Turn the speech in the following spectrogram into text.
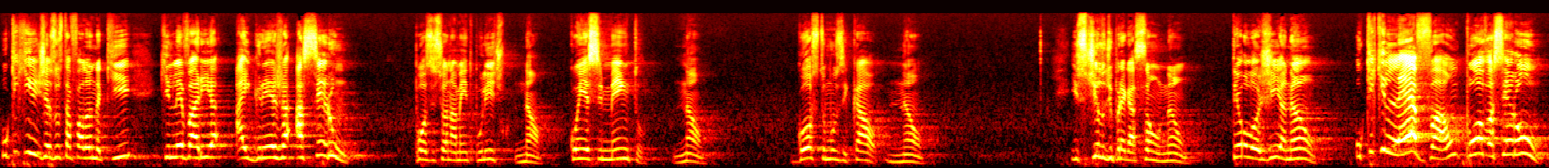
O que, que Jesus está falando aqui que levaria a igreja a ser um? Posicionamento político? Não. Conhecimento? Não. Gosto musical? Não. Estilo de pregação? Não. Teologia? Não. O que, que leva um povo a ser um?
